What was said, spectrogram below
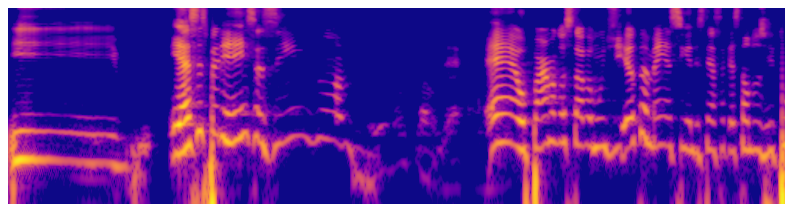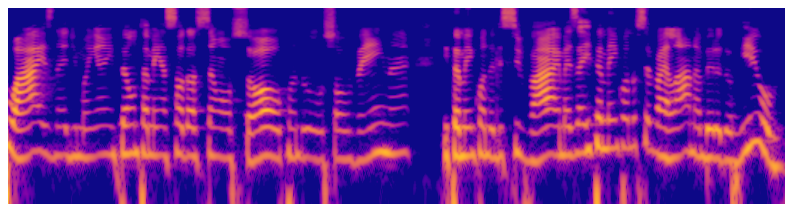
E, e essa experiência, assim, É, o Parma gostava muito de. Eu também, assim, eles têm essa questão dos rituais, né? De manhã, então, também a saudação ao sol, quando o sol vem, né? E também quando ele se vai. Mas aí também, quando você vai lá na beira do rio,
